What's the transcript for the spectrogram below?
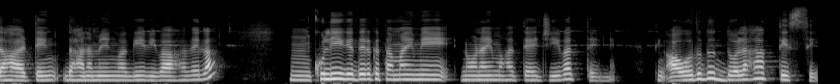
18න් 19න් වගේ විවාහ වෙලා කුලී ගෙදරක තමයි මේ නෝනයි මහත්තයයි ජීවත් වෙන්නේ. ඉතින් අවුරුදු 12ක් තිස්සේ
